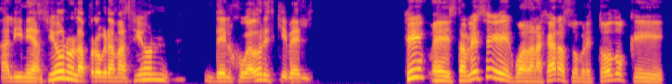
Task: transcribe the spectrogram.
alineación o la programación del jugador Esquivel. Sí, establece Guadalajara sobre todo que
